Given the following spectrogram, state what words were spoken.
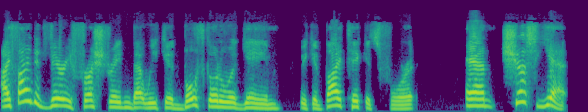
I find it very frustrating that we could both go to a game, we could buy tickets for it, and just yet,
